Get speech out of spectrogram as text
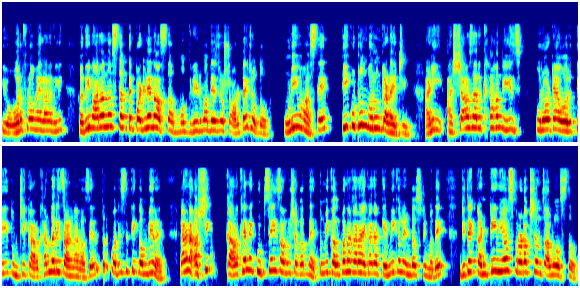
ती ओव्हरफ्लो व्हायला लागली. कधी वारं नसतं ते पडलेलं असतं. मग ग्रीडमध्ये जो शॉर्टेज होतो उणीव भासते ती कुठून भरून काढायची? आणि अशा जर का वीज पुरवठ्यावरती तुमची कारखानदारी चालणार असेल तर परिस्थिती गंभीर आहे. कारण अशी कारखाने कुठचेही चालू शकत नाहीत. तुम्ही कल्पना करा एखाद्या केमिकल इंडस्ट्रीमध्ये जिथे कंटिन्युअस प्रोडक्शन चालू असतं.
